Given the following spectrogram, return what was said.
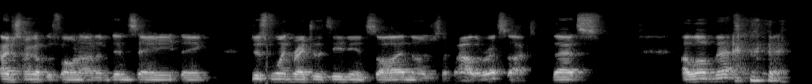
I just hung up the phone on him, didn't say anything, just went right to the TV and saw it, and I was just like, "Wow, the Red Sox. That's, I love that."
